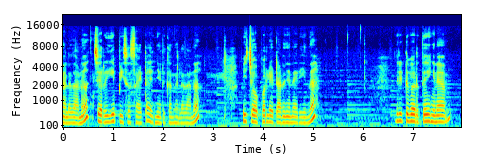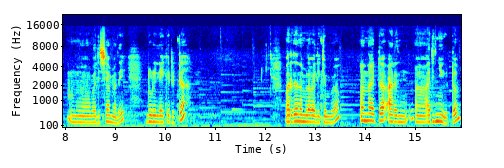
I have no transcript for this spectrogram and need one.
നല്ലതാണ്. ചെറിയ പീസസ് ആയിട്ട് അരിഞ്ഞെടുക്കാൻ നല്ലതാണ്. അപ്പോൾ ഈ ചോപ്പറിലിട്ടാണ് ഞാൻ അരിയുന്നത് ഇതിലിട്ട് വെറുതെ ഇങ്ങനെ വലിച്ചാൽ മതി. ഇതിന്റെ ഉള്ളിലേക്ക് ഇട്ടിട്ട് വെറുതെ നമ്മൾ വലിക്കുമ്പോൾ നന്നായിട്ട് അരഞ്ഞ് അരിഞ്ഞ് കിട്ടും.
